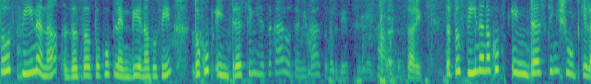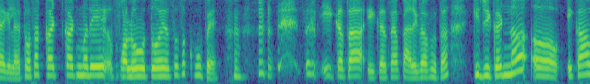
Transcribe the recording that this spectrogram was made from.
तो सीन आहे ना जसं तो खूप लेंदी आहे ना तो सीन तो खूप इंटरेस्टिंग ह्याचं काय होतं मी काय असं करते? हां सॉरी तर तो सीन आहे ना खूप इंटरेस्टिंग शूट केला गेलाय. तो असा कट कटमध्ये फॉलो होतोय असं असं खूप आहे. तर एक असा एक असा पॅरेग्राफ होता की जिकडनं एका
